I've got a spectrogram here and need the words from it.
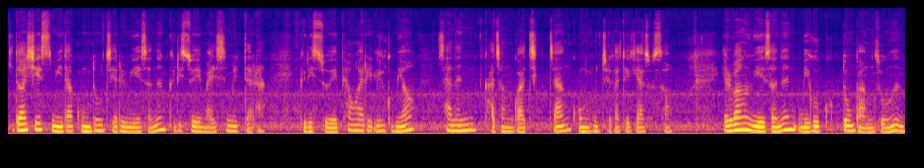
기도하시겠습니다. 공동체를 위해서는 그리스도의 말씀을 따라 그리스도의 평화를 일구며 사는 가정과 직장, 공동체가 되게 하소서. 열방을 위해서는 미국 국동 방송은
